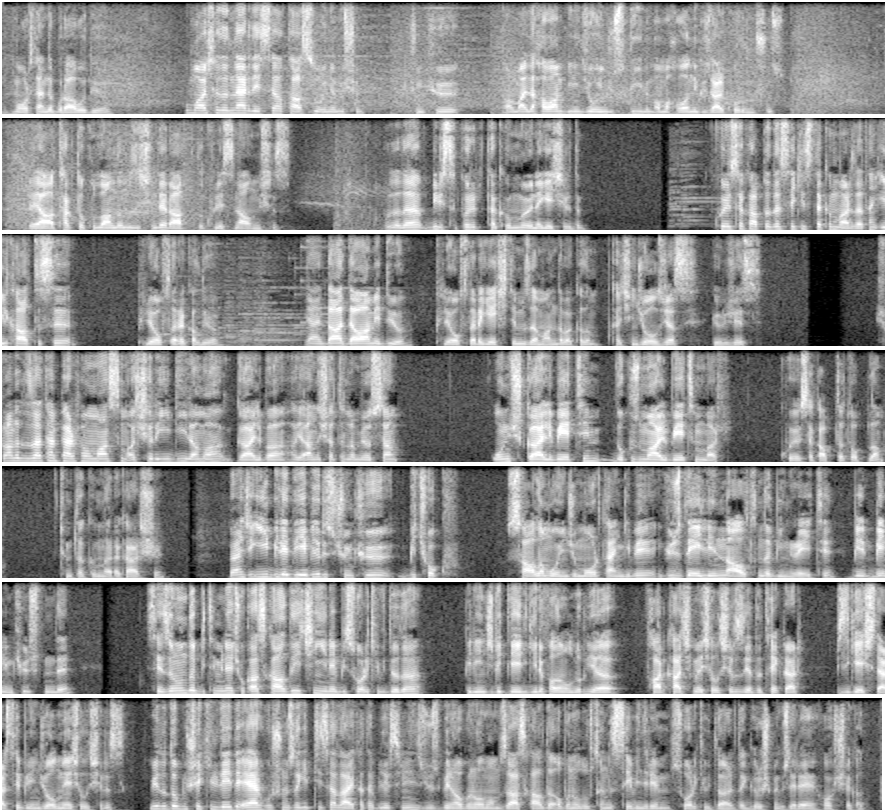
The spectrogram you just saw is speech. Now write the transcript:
Morten de bravo diyor. Bu maçta da neredeyse hatasız oynamışım. Çünkü normalde havan bininci oyuncusu değilim ama havanı güzel korumuşuz. Veya atakta kullandığımız için de rahatlıkla kulesini almışız. Burada da 1-0 takımımı öne geçirdim. Kuyusa Cup'ta da 8 takım var zaten. İlk 6'sı playoff'lara kalıyor. Yani daha devam ediyor. Playoff'lara geçtiğimiz zaman da bakalım kaçıncı olacağız göreceğiz. Şu anda da zaten performansım aşırı iyi değil ama galiba yanlış hatırlamıyorsam 13 galibiyetim 9 mağlubiyetim var. Koyosa Cup'ta toplam tüm takımlara karşı. Bence iyi bile diyebiliriz çünkü birçok sağlam oyuncu Morten gibi %50'nin altında win rate'i. Benimki üstünde. Sezonun da bitimine çok az kaldığı için yine bir sonraki videoda birincilikle ilgili falan olur. Ya farkı açmaya çalışırız ya da tekrar bizi geçlerse birinci olmaya çalışırız. Video da bu şekildeydi. Eğer hoşunuza gittiyse like atabilirsiniz. 100 bin abone olmamıza az kaldı. Abone olursanız sevinirim. Sonraki videolarda görüşmek üzere. Hoşçakalın.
